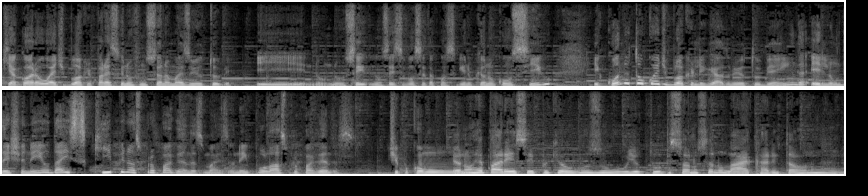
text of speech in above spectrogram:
Que agora o Adblocker parece que não funciona mais no YouTube. E não, não sei, não sei se você tá conseguindo, porque eu não consigo. E quando eu tô com o Adblocker ligado no YouTube ainda, ele não deixa nem eu dar skip nas propagandas mais, eu nem pular as propagandas. Tipo, como um. Eu não reparei isso aí porque eu uso o YouTube só no celular, cara. Então eu não.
